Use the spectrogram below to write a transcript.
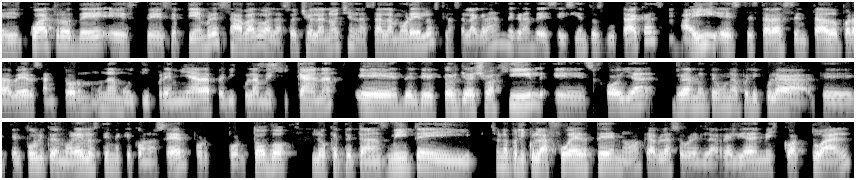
el 4 de este septiembre, sábado a las 8 de la noche en la sala Morelos, que es una sala grande, grande de 600 butacas. Ahí este, estarás sentado para ver Sanctorum, una multipremiada película mexicana eh, del director Joshua Hill, es joya, realmente una película que, el público de Morelos tiene que conocer por, por todo lo que te transmite y es una película fuerte, ¿no? Que habla sobre la realidad de México actual,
